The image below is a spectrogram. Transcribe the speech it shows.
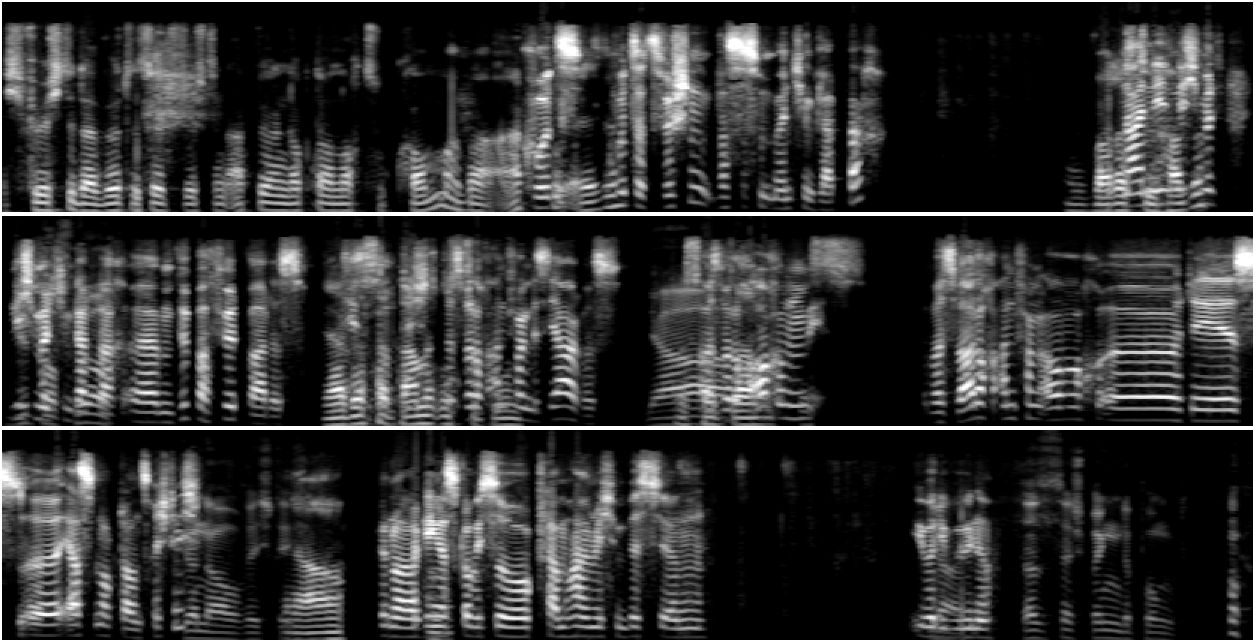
ich fürchte, da wird es jetzt durch den aktuellen Lockdown noch zu kommen, aber aktuell... Kurz, kurz dazwischen, was ist mit Mönchengladbach? War das Nein, die nee, nicht, nicht Wipper Mönchengladbach, ähm, Wipper Fürth war das. Ja, Die das hat damit nicht- nichts Das war doch. Anfang des Jahres. Ja, Das Das war doch auch im, aber es war doch Anfang auch äh, des äh, ersten Lockdowns, richtig? genau, richtig. Ja, Genau, da ging es, glaube ich, so klammheimlich ein bisschen über Ja. die Bühne. Das ist der springende Punkt.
